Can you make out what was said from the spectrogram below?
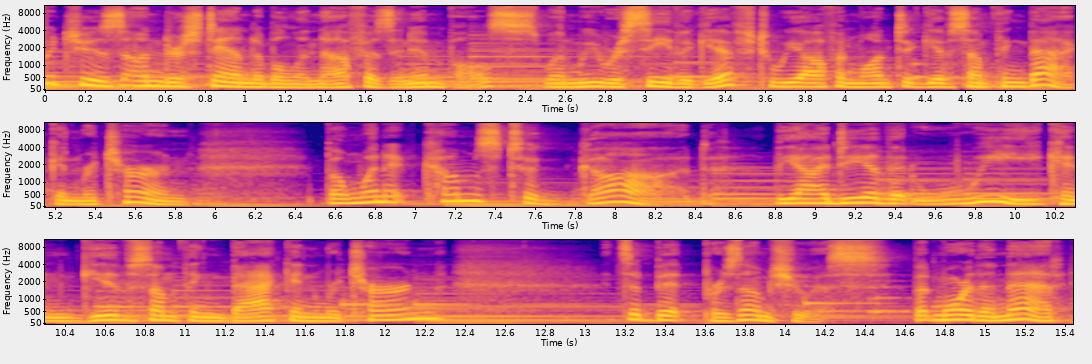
Which is understandable enough as an impulse. When we receive a gift, we often want to give something back in return. But when it comes to God, the idea that we can give something back in return, it's a bit presumptuous, but more than that,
